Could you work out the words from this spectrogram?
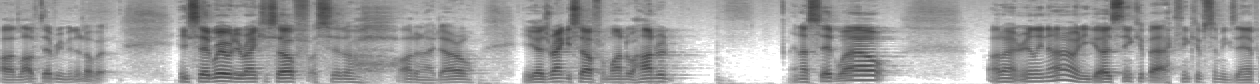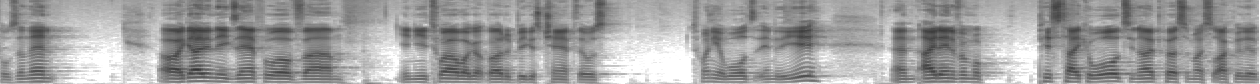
I loved every minute of it. He said, where would you rank yourself? I said, oh, I don't know, Daryl. He goes, rank yourself from 1 to 100. And I said, well, I don't really know. And he goes, think it back. Think of some examples. And then oh, I gave him the example of um, in year 12, I got voted biggest champ. There was 20 awards at the end of the year. And 18 of them were piss take awards, you know, person most likely to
